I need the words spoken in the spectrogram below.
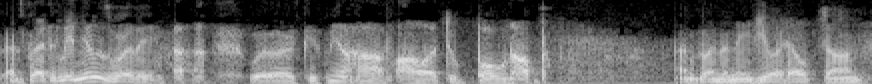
That's practically newsworthy. well, give me a half hour to bone up. I'm going to need your help, John.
